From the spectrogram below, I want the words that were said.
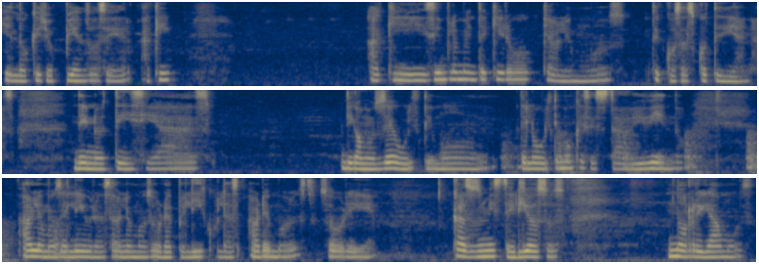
y es lo que yo pienso hacer aquí. Aquí simplemente quiero que hablemos de cosas cotidianas, de noticias, digamos, de último, de lo último que se está viviendo. Hablemos de libros, hablemos sobre películas, hablemos sobre casos misteriosos, nos rigamos,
